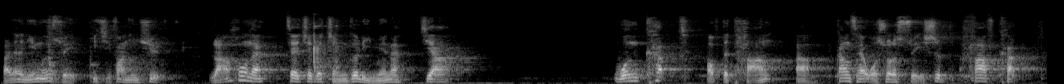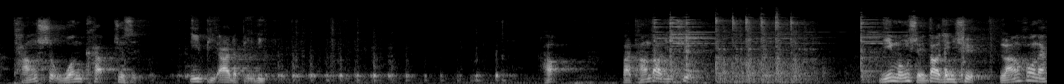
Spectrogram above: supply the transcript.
把那个柠檬水一起放进去，然后呢，在这个整个里面呢加。One cup of the 糖啊，刚才我说的，水是 half cup，糖是 one cup，就是一比二的比例。好，把糖倒进去，柠檬水倒进去，然后呢，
